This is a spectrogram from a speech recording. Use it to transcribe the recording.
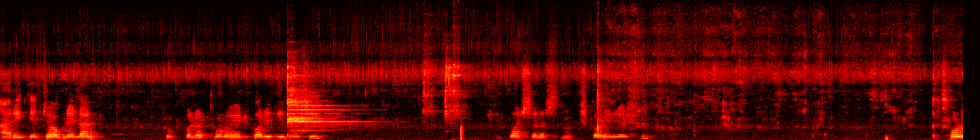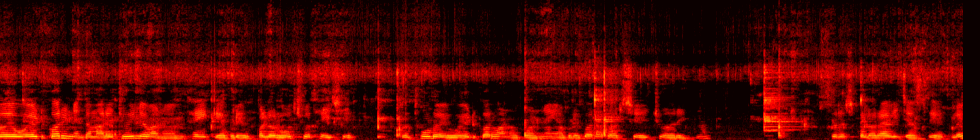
આ રીતે જો આપણે લાલ ફૂડ કલર થોડો એડ કરી દીધો છે. એકવાર સરસ મિક્સ કરી લઈશું થોડો એવો એડ કરીને તમારે જોઈ લેવાનો, એમ થાય કે આપણે કલર ઓછો થાય છે. તો થોડો એવો એડ કરવાનો, પણ નહીં, આપણે બરાબર છે જો આ રીતનો. સરસ કલર આવી જશે એટલે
